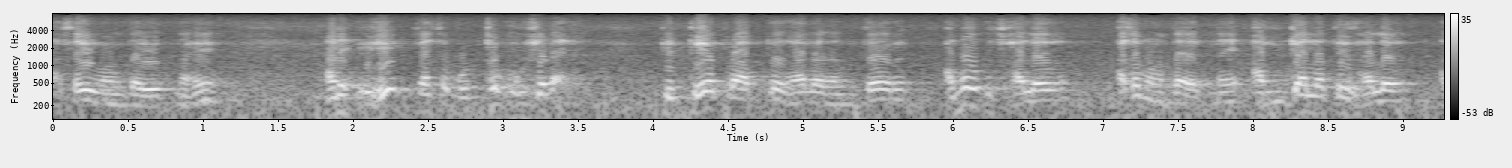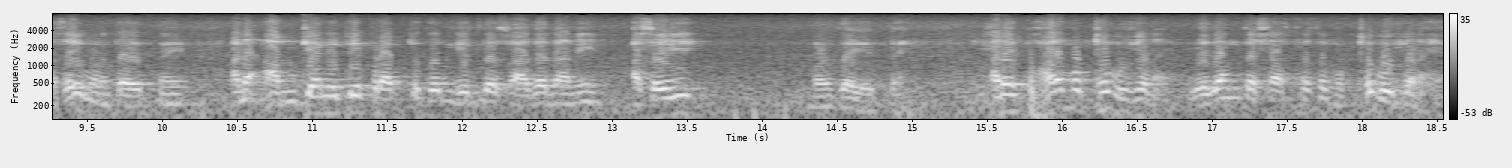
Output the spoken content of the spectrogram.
असंही म्हणता येत नाही. आणि हे त्याचं मोठं भूषण आहे की ते प्राप्त झाल्यानंतर अमुक झालं असं म्हणता येत नाही. अमक्याला ते झालं असंही म्हणता येत नाही. आणि अमक्याने ते प्राप्त करून घेतलं साधनाने असंही म्हणता येत नाही. आणि फार मोठं भूषण आहे. वेदांत शास्त्राचं मोठं भूषण आहे.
